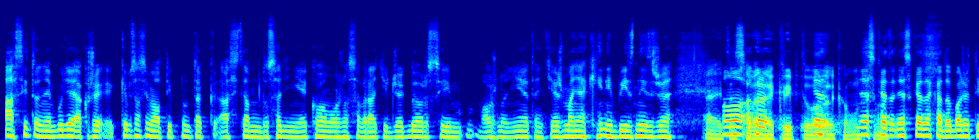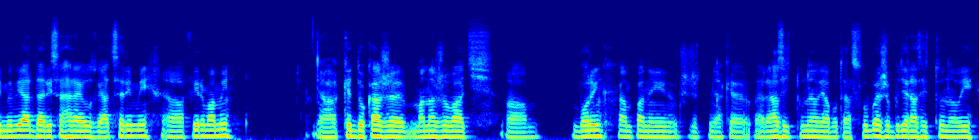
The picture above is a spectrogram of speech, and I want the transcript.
asi to nebude, akože keby som si mal typnúť, tak asi tam dosadí niekoho, možno sa vráti Jack Dorsey, možno nie, ten tiež má nejaký iný biznis, že... Aj, no, sa venuje kryptu vo veľkom. Dneska, dneska je taká doba, že tí miliardári sa hrajú s viacerými uh, firmami. A keď dokáže manažovať uh, boring kampany, čiže nejaké raziť tunely, alebo teda slúbe, že bude raziť tunely,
